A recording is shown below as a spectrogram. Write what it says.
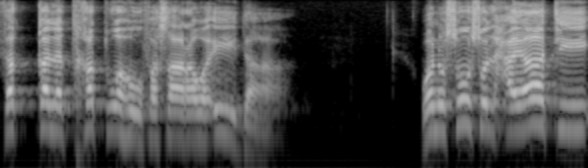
ثقلت خطوه فصار وئيدا. ونصوص الحياة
